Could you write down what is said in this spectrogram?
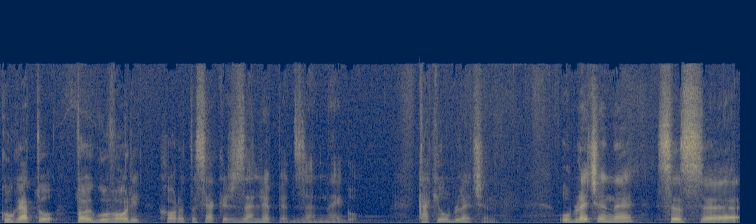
Когато той говори, хората сякаш залепят за него. Как е облечен? Облечен е с е,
